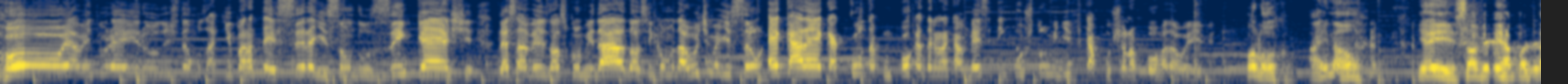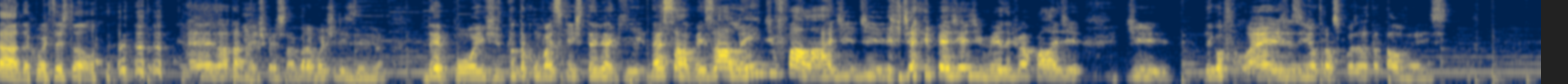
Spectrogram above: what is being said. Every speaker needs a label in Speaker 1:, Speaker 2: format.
Speaker 1: Arroi, aventureiros! Estamos aqui para a terceira edição do Zencast. Dessa vez, nosso convidado, assim como da última edição, é careca, conta com pouca treina na cabeça e tem costume de ficar puxando a porra da Wave.
Speaker 2: Ô, louco, aí não. E aí, salve aí, rapaziada, como é que vocês estão?
Speaker 3: É, exatamente, pessoal. Agora eu vou te dizer, viu? Depois de tanta conversa que a gente teve aqui, dessa vez, além de falar de, de, de RPG de mesa, a gente vai falar de, de League of Legends e outras coisas até talvez.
